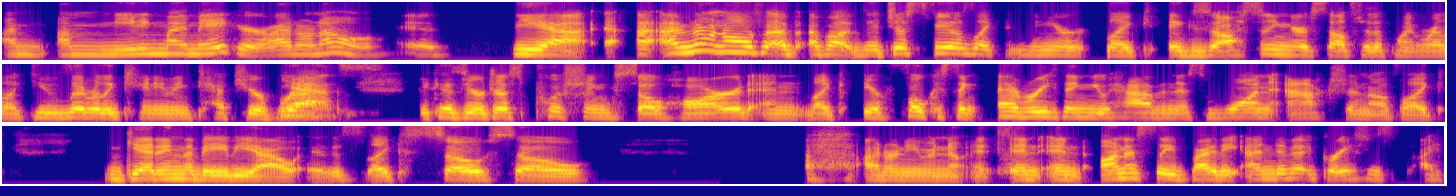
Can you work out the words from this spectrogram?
i'm i'm meeting my maker i don't know It- Yeah, I, I don't know if about it just feels like when you're like exhausting yourself to the point where like you literally can't even catch your breath yes because you're just pushing so hard and like you're focusing everything you have in this one action of like getting the baby out. It was like so so I don't even know. And and honestly, by the end of it, Grace was I,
